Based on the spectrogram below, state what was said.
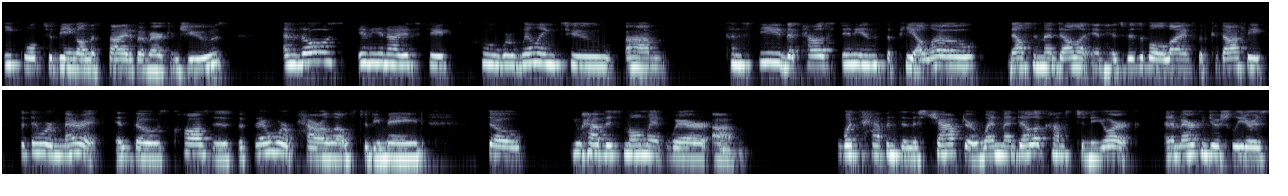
equal to being on the side of American Jews, and those in the United States who were willing to um, concede that Palestinians, the PLO, Nelson Mandela in his visible alliance with Gaddafi, that there were merit in those causes, that there were parallels to be made. So you have this moment where um, what happens in this chapter when Mandela comes to New York and American Jewish leaders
